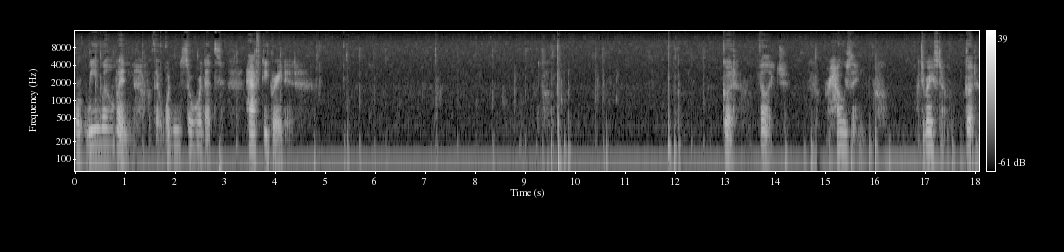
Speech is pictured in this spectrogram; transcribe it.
We will win. the wooden sword that's half degraded. Good. Village. Or housing. It's a gravestone. Good.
